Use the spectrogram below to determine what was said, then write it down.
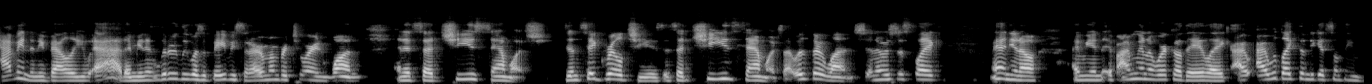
having any value add. I mean, it literally was a babysitter. I remember touring one and it said cheese sandwich. Didn't say grilled cheese. It said cheese sandwich. That was their lunch. And it was just like, man, you know, I mean, if I'm going to work all day, like I, I would like them to get something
